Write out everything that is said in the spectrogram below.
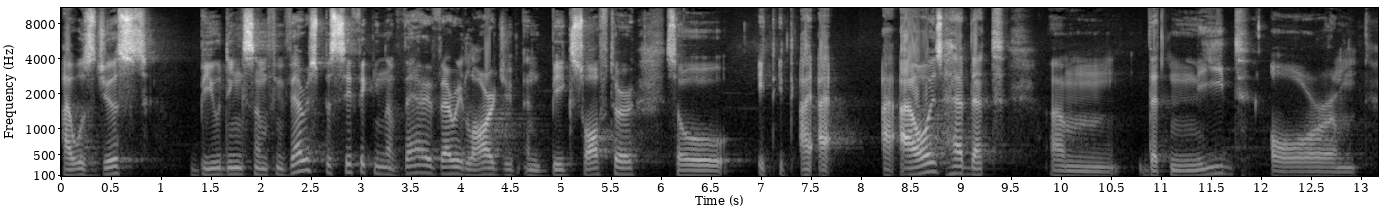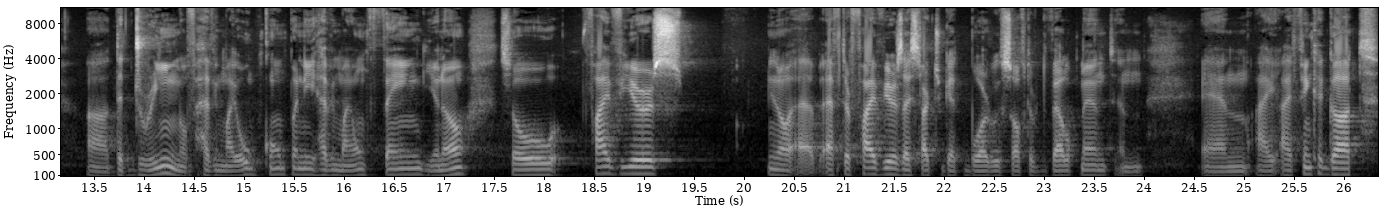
I was just building something very specific in a very, very large and big software. So it, it I, I, I always had that, um, that need or um, uh, the dream of having my own company, having my own thing, you know. So five years, you know, after five years, I started to get bored with software development, and and I, I think I got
